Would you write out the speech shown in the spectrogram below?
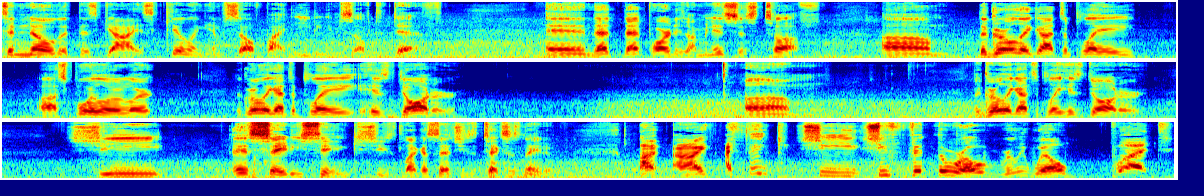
to know that this guy is killing himself by eating himself to death. And that, that part is, I mean, it's just tough. Um, the girl they got to play, uh, spoiler alert, the girl they got to play his daughter, um, the girl that got to play his daughter, she is Sadie Sink. She's, like I said, she's a Texas native. I, I, I think she, she fit the role really well, but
